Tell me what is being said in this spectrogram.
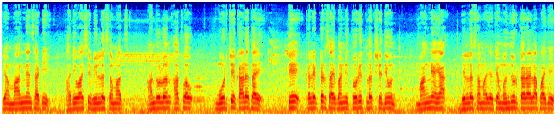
ज्या मागण्यांसाठी आदिवासी भिल्ल समाज आंदोलन अथवा मोर्चे काढत आहे. ते कलेक्टर साहेबांनी त्वरित लक्ष देऊन मागण्या या भिल्ल समाजाच्या मंजूर करायला पाहिजे.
